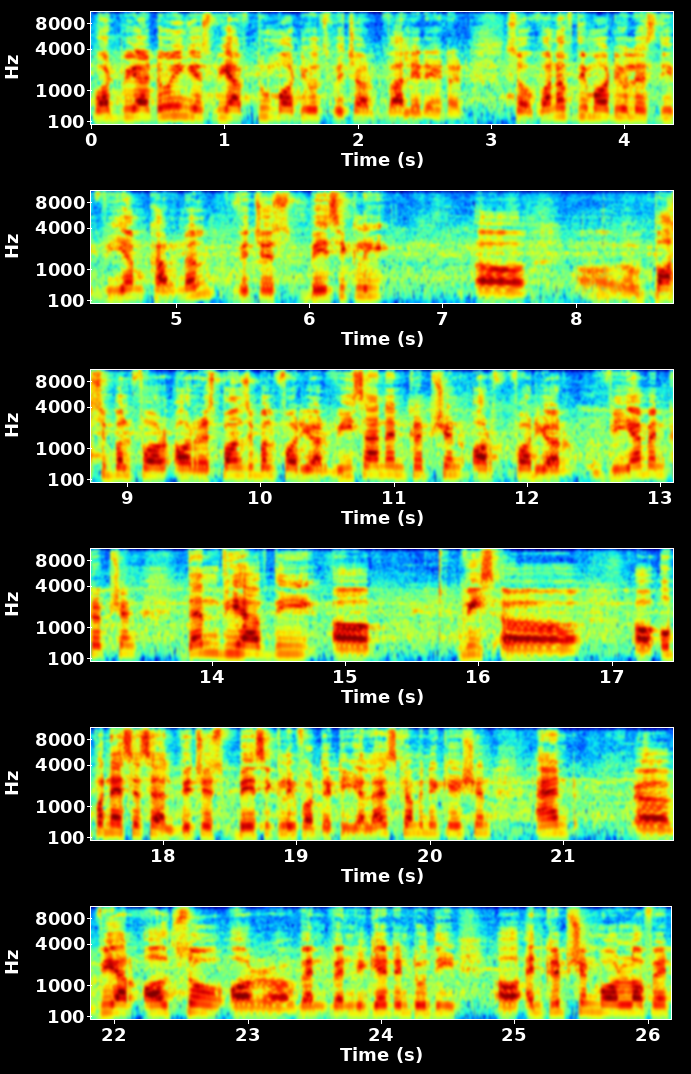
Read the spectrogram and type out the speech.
what we are doing is we have two modules which are validated. So one of the module is the VMkernel, which is basically uh, uh, possible for or responsible for your vSAN encryption or for your VM encryption. Then we have the uh, v, uh, uh, OpenSSL, which is basically for the TLS communication, and uh, we are also, or uh, when, when we get into the uh, encryption model of it,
